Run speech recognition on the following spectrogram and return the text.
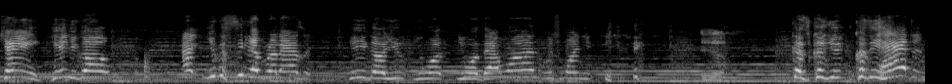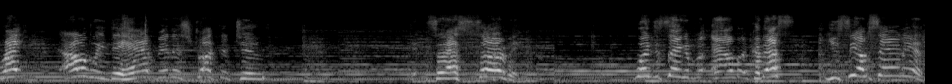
Cain, here you go. I, you can see that, brother. As here you go. You you want you want that one? Which one you? Yeah. Because because you because he had it, right. Always they have been instructed to. So that's serving. What you saying, Elder? Because that's you see what I'm saying is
